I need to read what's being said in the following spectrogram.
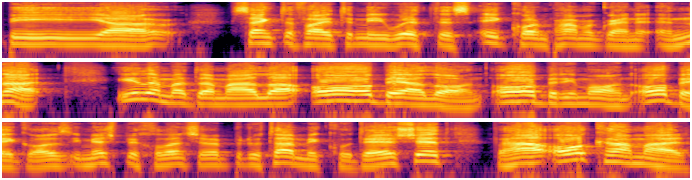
be uh, sanctified to me with this acorn, pomegranate, and nut. Ilam adamala o be'alon, o berimon, o begos, imesh bechulan sheva mekudeshet, v'ha o kamar.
